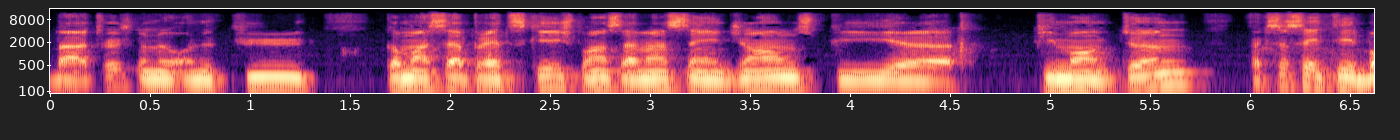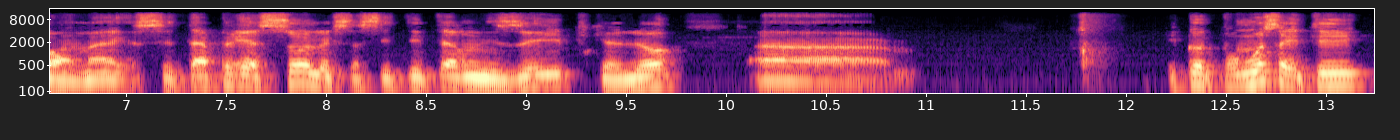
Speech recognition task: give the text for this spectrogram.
On a, on a pu commencer à pratiquer, je pense, avant St. John's puis, euh, puis Moncton. Fait que ça, ça a été bon. Mais c'est après ça que ça s'est éternisé, puis que là, euh, écoute, pour moi, ça a été,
